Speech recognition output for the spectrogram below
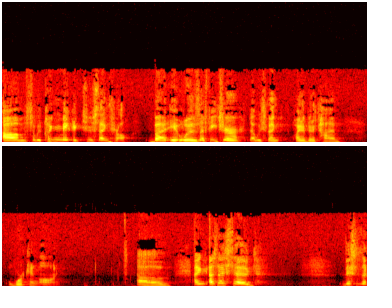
um, so we couldn't make it too central, but it was a feature that we spent quite a bit of time working on. Um, and as I said, this is a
